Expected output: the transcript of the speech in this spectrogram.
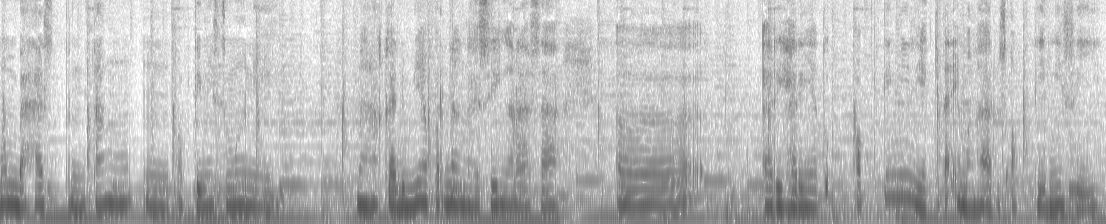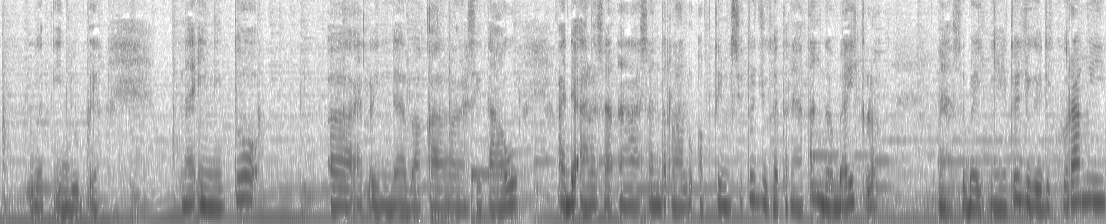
membahas tentang mm, optimisme nih. Nah akademia pernah gak sih ngerasa uh, hari-harinya tuh optimis? Ya kita emang harus optimis sih buat hidup ya. Nah ini tuh uh, Erlinda bakal ngasih tahu ada alasan-alasan terlalu optimis itu juga ternyata nggak baik loh Nah, sebaiknya itu juga dikurangi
